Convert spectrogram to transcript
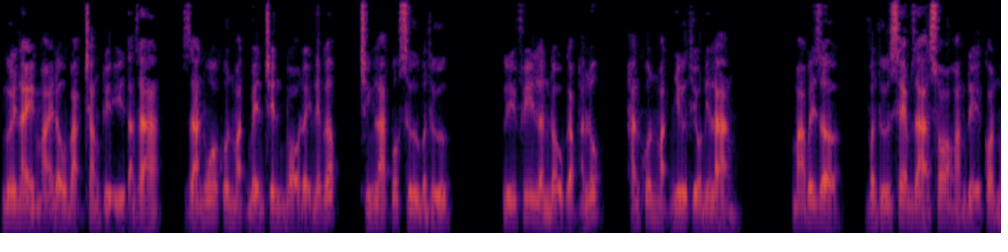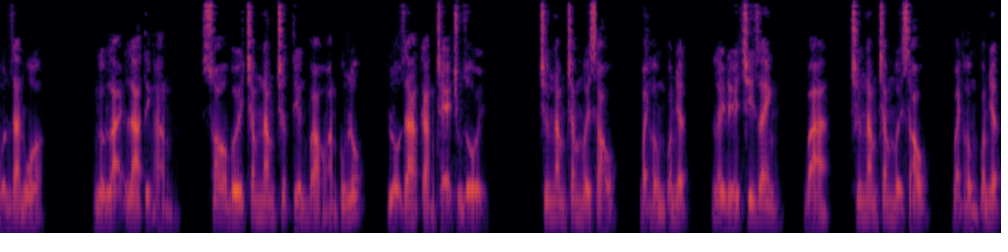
Người này mái đầu bạc trắng tùy ý tàn ra dàn mua khuôn mặt bên trên bỏ đầy nếp gấp, chính là quốc sư vân thứ. Lý phi lần đầu gặp hắn lúc, hắn khuôn mặt như thiếu niên lang. Mà bây giờ, vân thứ xem ra so hoàng đế còn muốn giàn mua. Ngược lại là tịnh hằng, so với trăm năm trước tiến vào hoàng cung lúc, lộ ra càng trẻ trung rồi. Chương năm trăm mười sáu, bạch hồng có nhật, lấy đế chi danh ba, chương năm trăm mười sáu, bạch hồng có nhật,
